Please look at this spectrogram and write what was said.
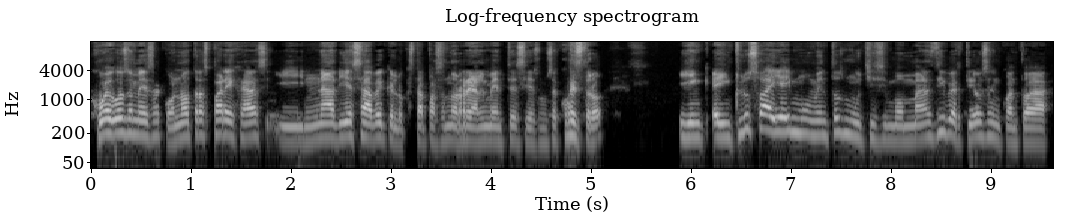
juegos de mesa con otras parejas y nadie sabe que lo que está pasando realmente si es un secuestro. Y, e incluso ahí hay momentos muchísimo más divertidos en cuanto a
